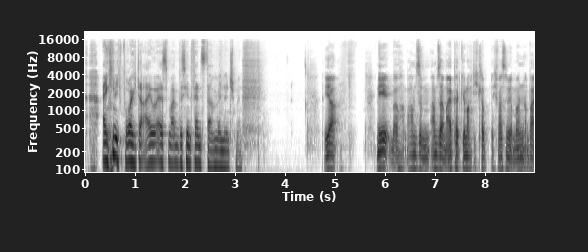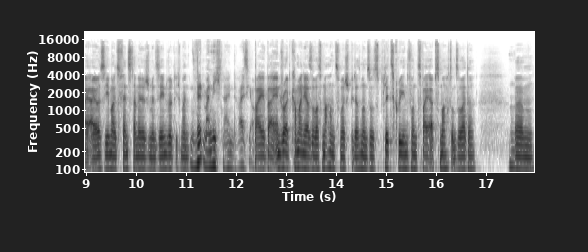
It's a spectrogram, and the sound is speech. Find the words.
eigentlich bräuchte iOS mal ein bisschen Fenstermanagement. Ja. Nee, haben sie, haben sie am iPad gemacht. Ich glaube, ich weiß nicht, ob man bei iOS jemals Fenstermanagement sehen wird. Ich meine. Wird man nicht, nein, weiß ich auch. Bei, bei Android kann man ja sowas machen, zum Beispiel, dass man so ein Splitscreen von zwei Apps macht und so weiter. Mhm. Ähm,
